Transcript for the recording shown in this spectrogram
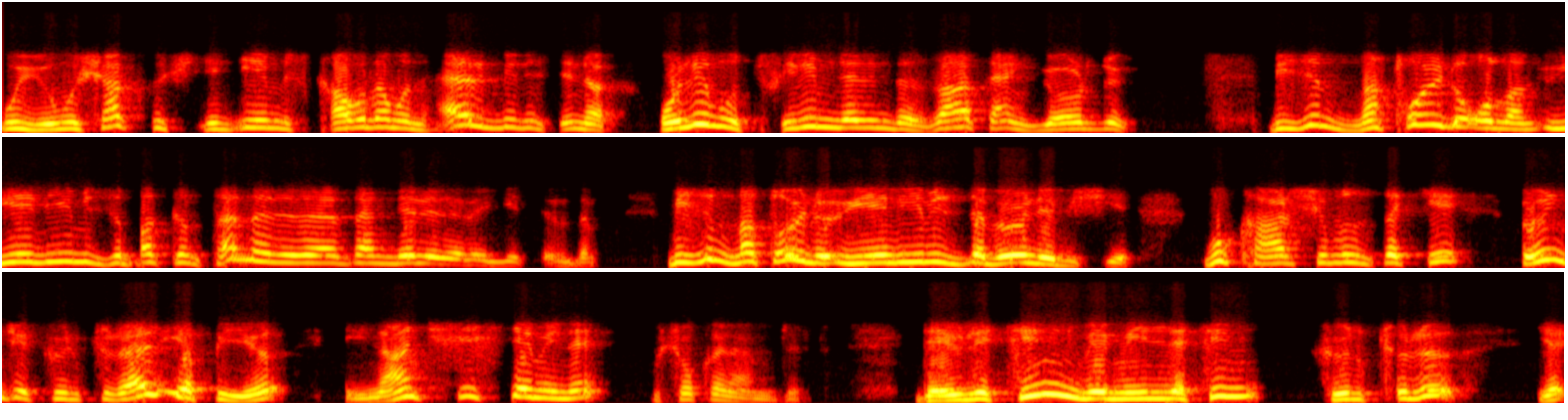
bu yumuşak güç dediğimiz kavramın her birisini Hollywood filmlerinde zaten gördük. Bizim NATO ile olan üyeliğimizi bakın ta nerelerden nerelere getirdim. Bizim NATO ile üyeliğimiz de böyle bir şey. Bu karşımızdaki önce kültürel yapıyı, inanç sistemini, bu çok önemlidir. Devletin ve milletin kültürü ya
